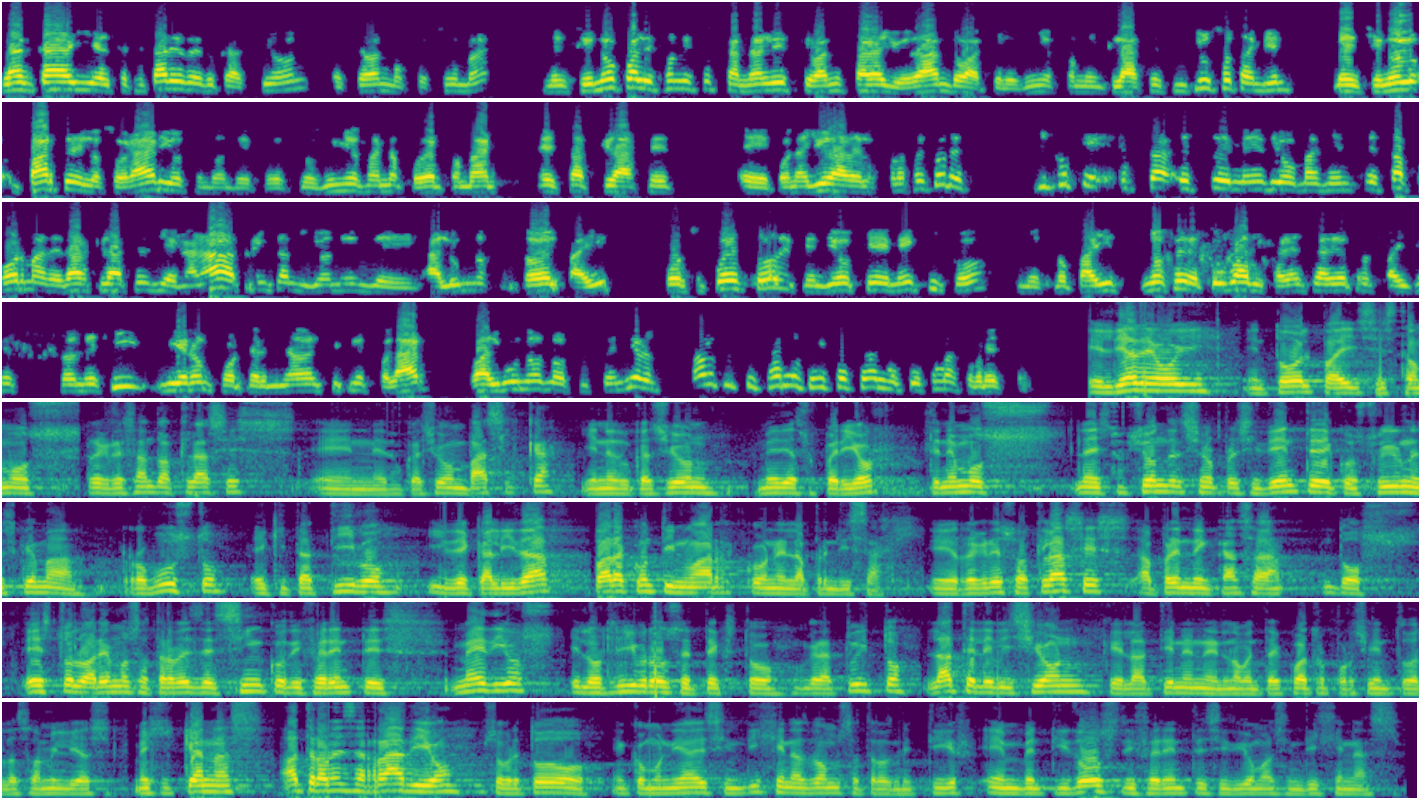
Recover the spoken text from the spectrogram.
Blanca y el secretario de Educación, Esteban Moctezuma, mencionó cuáles son esos canales que van a estar ayudando a que los niños tomen clases, incluso también mencionó parte de los horarios en donde pues, los niños van a poder tomar estas clases eh, con ayuda de los profesores. Dijo que esta, este medio, más bien esta forma de dar clases llegará a 30 millones de alumnos en todo el país. Por supuesto, defendió que México, nuestro país, no se detuvo a diferencia de otros países donde sí dieron por terminado el ciclo escolar o algunos lo suspendieron. Vamos a escuchar lo que Esteban Moctezuma sobre esto. El día de hoy en todo el país estamos regresando a clases en educación básica y en educación media superior. Tenemos la instrucción del señor presidente de construir un esquema robusto, equitativo y de calidad para continuar con el aprendizaje. Eh, regreso a clases, aprende en casa 2. Esto lo haremos a través de cinco diferentes medios y los libros de texto gratuito, la televisión, que la tienen el 94% de las familias mexicanas, a través de radio, sobre todo en comunidades indígenas, vamos a transmitir en 22 diferentes idiomas indígenas.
